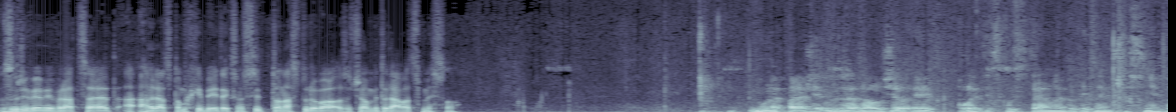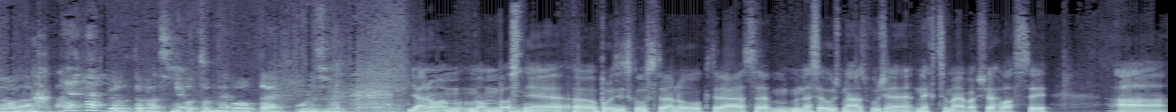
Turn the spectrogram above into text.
zuřivě vyvracet a hledat v tom chyby, tak jsem si to nastudoval a začal mi to dávat smysl. Mu napadá, že Urza založil i politickou stranu, nebo teď nevím přesně to, a, a bylo to vlastně o tom nevolte Urzu. Ano, mám, mám vlastně uh, politickou stranu, která se nese už názvu, že nechceme vaše hlasy a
